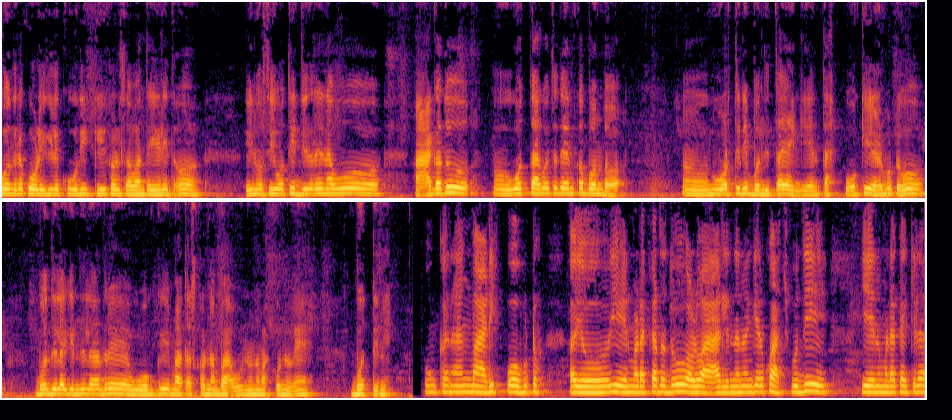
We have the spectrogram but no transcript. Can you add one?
ಬಂದರೆ ಕೋಳಿಗಿಳಿ ಕೂದಿ ಕೀ ಕಳ್ಸವ ಅಂತ ಹೇಳಿದ್ದು. ಇನ್ನು ಹೊತ್ತು ಇದ್ದಿದ್ರೆ ನಾವು ಆಗೋದು ಓದ್ತಾಗೋಯ್ತದೆ ಅನ್ಕೊ ಬಂದು ನೋಡ್ತೀನಿ ಬಂದಿತ್ತ ಹೆಂಗೆ ಅಂತ. ಓಕೆ ಹೇಳ್ಬಿಟ್ಟು ಬಂದಿಲ್ಲ ಗಿಂದಿಲ್ಲ ಅಂದರೆ ಹೋಗಿ ಮಾತಾಡ್ಸ್ಕೊಂಡು ನಮ್ಮ ಬಾವನು ನಮ್ಮ ಅಕ್ಕನೂ ಬರ್ತೀನಿ. ಉಂಕನ ಹಂಗೆ ಮಾಡಿ ಹೋಗ್ಬಿಟ್ಟು. ಅಯ್ಯೋ ಏನು ಮಾಡೋಕ್ಕದದು? ಅವಳು ಆಗ್ಲಿಂದ ನನಗೆ ಕೊಚ್ಚ ಬುದ್ಧಿ. ಏನು ಮಾಡೋಕ್ಕಾಗಿಲ್ಲ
